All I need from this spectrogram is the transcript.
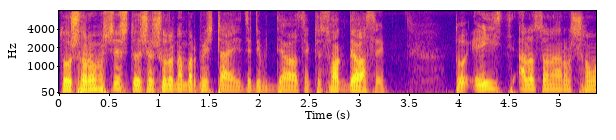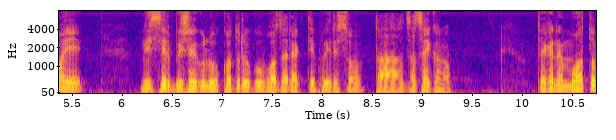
তো সর্বশেষ দুশো ষোলো নম্বর পৃষ্ঠায় যেটি দেওয়া আছে, একটি শখ দেওয়া আছে। তো এই আলোচনার সময়ে নিচের বিষয়গুলো কতটুকু বজায় রাখতে পেরেছ তা যাচাই করো। তো এখানে মত ও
